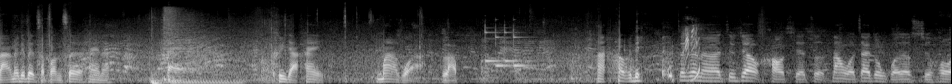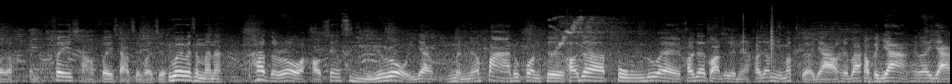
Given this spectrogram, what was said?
ร้านไม่ได้เป็นสปอนเซอร์ให้นะ แต่คืออยากให้มากกว่ารับ 啊，好不的。这个呢就叫烤茄子，当我在中国的时候呢，很非常非常喜欢吃，因为为什么呢？它的肉啊好像是鱼肉一样เหมือนเนื้อปลาทุกคนคือเขาจะปรุงด้วยเขาจะก่อนอื่นเนี่ยเขาจะมีมะเขือยาวใช่ป่ะเขาไปย่างใช่ป่ะย่าง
